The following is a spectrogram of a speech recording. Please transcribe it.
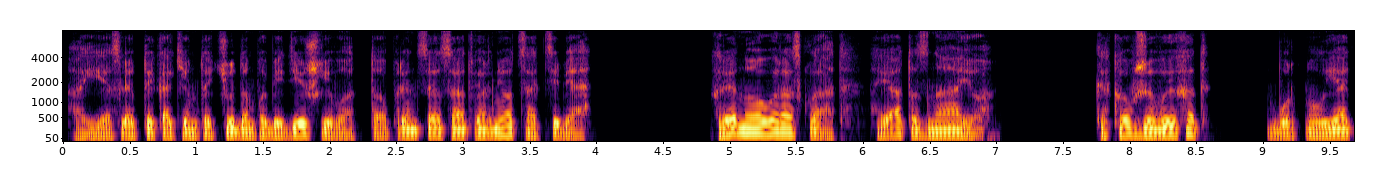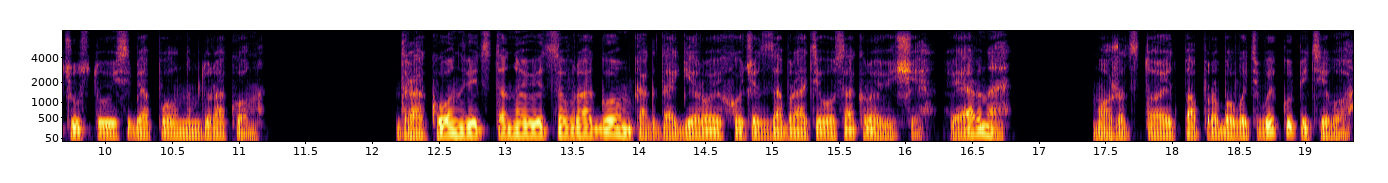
А если ты каким-то чудом победишь его, то принцесса отвернется от тебя. Хреновый расклад, я-то знаю. Каков же выход? буркнул я, чувствуя себя полным дураком. Дракон ведь становится врагом, когда герой хочет забрать его сокровище, верно? Может, стоит попробовать выкупить его?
